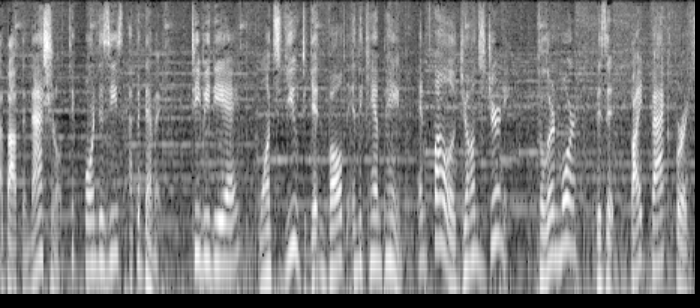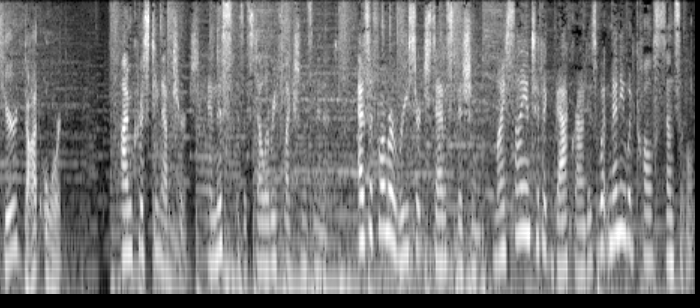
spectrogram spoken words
about the national tick borne disease epidemic. TBDA wants you to get involved in the campaign and follow John's journey. To learn more, visit bitebackforacure.org. I'm Christine Upchurch, and this is a Stellar Reflections Minute. As a former research statistician, my scientific background is what many would call sensible.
